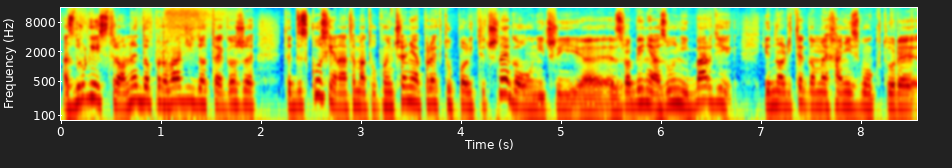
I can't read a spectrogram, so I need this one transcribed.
a z drugiej strony doprowadzić do tego, że te dyskusje na temat ukończenia projektu politycznego Unii, czyli e, zrobienia z Unii bardziej jednolitego mechanizmu, który e,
